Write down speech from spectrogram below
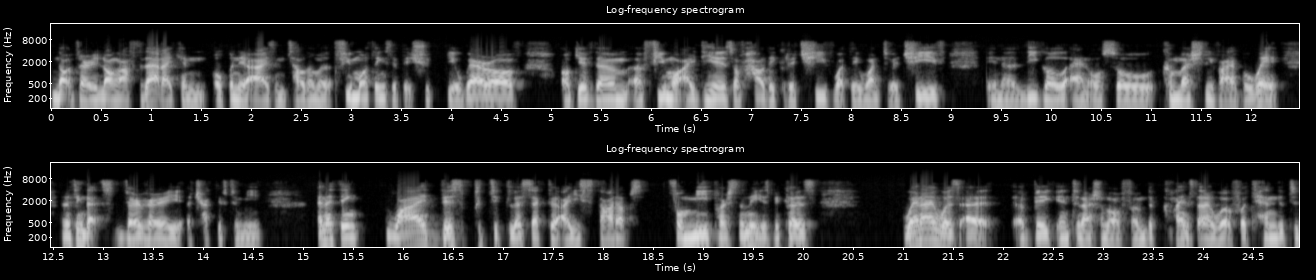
not very long after that i can open their eyes and tell them a few more things that they should be aware of or give them a few more ideas of how they could achieve what they want to achieve in a legal and also commercially viable way. And i think that's very very attractive to me. And i think why this particular sector i.e startups for me personally is because when i was at a big international law firm the clients that i worked for tended to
